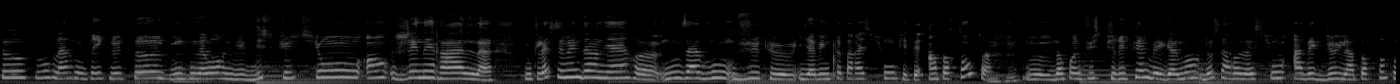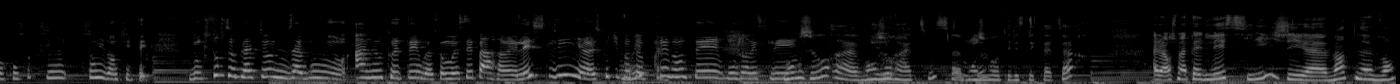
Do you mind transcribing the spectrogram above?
Plateau pour la rubrique Le Talk. Donc, nous avons des discussions en général. Donc, la semaine dernière, euh, nous avons vu qu'il y avait une préparation qui était importante Mhm. euh, d'un point de vue spirituel, mais également de sa relation avec Dieu. Il est important pour construire son- identité. Donc, sur ce plateau, nous avons à nos côtés, on va commencer par euh, Leslie. Est-ce que tu peux Oui. te présenter? Bonjour Leslie. Bonjour, bonjour à tous, euh, bonjour aux téléspectateurs. Alors, je m'appelle Leslie, j'ai euh, 29 ans,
